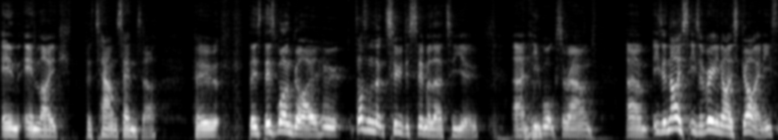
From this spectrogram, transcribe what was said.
in in like the town centre who there's there's one guy who doesn't look too dissimilar to you, and he walks around. Um, he's a nice, he's a really nice guy, and he's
